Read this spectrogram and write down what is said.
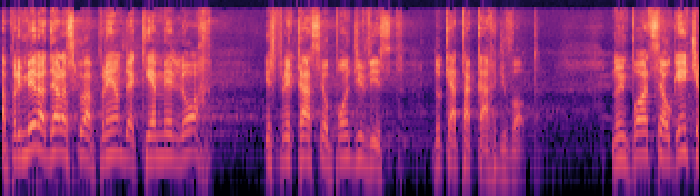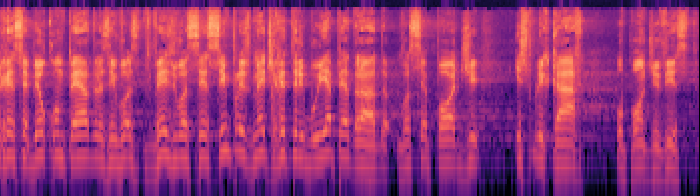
A primeira delas que eu aprendo é que é melhor explicar seu ponto de vista do que atacar de volta. Não importa se alguém te recebeu com pedras, em vez de você simplesmente retribuir a pedrada, você pode explicar o ponto de vista.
